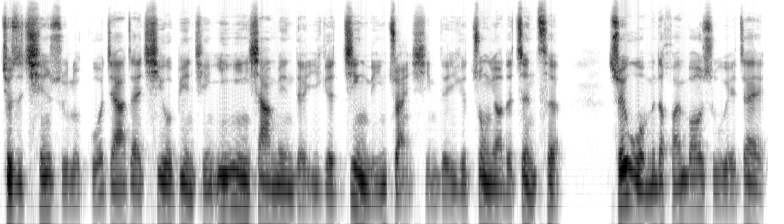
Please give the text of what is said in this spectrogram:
就是签署了国家在气候变迁阴影下面的一个近邻转型的一个重要的政策。所以，我们的环保署也在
